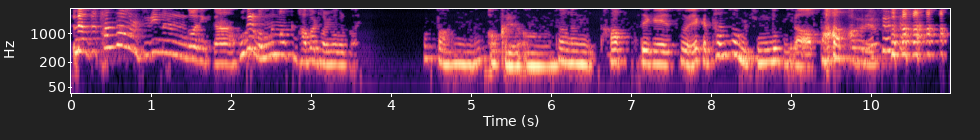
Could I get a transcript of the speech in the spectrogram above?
근데 어쨌든 탄수화물을 줄이는 거니까 고기를 먹는 만큼 밥을 덜 먹을 거예요. 그것도 아니에요. 어 그래요. 어. 저는 밥 되게 저 약간 탄수화물 중독이라 밥 아 그래요?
